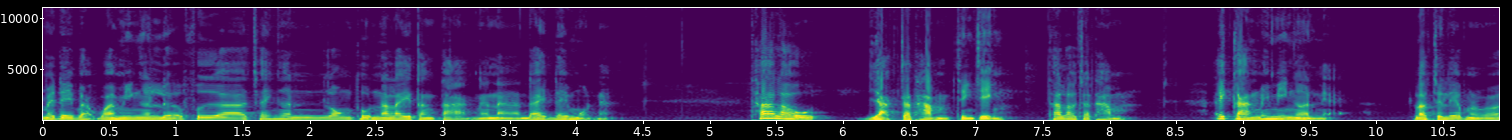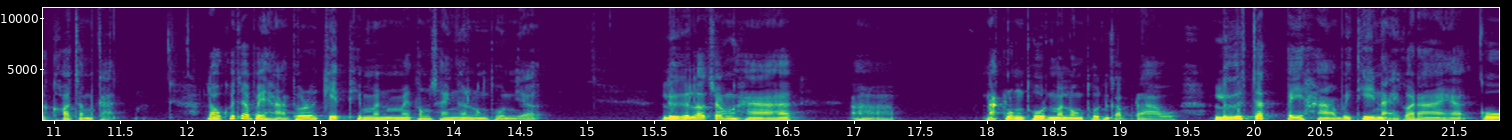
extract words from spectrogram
ไม่ได้แบบว่ามีเงินเหลือเฟือ ใช้เงินลงทุนอะไรต่างๆ นานาได้ได้หมดนะถ้าเราอยากจะทำจริง ๆ ถ้าเราจะทำไอ้การไม่มีเงินเนี่ย เราจะเรียกมันว่าข้อจำกัด เราก็จะไปหาธุรกิจที่มันไม่ต้องใช้เงินลงทุนเยอะ หรือเราจะต้องหา นักลงทุนมาลงทุนกับเรา หรือจะไปหาวิธีไหนก็ได้ครับกู้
